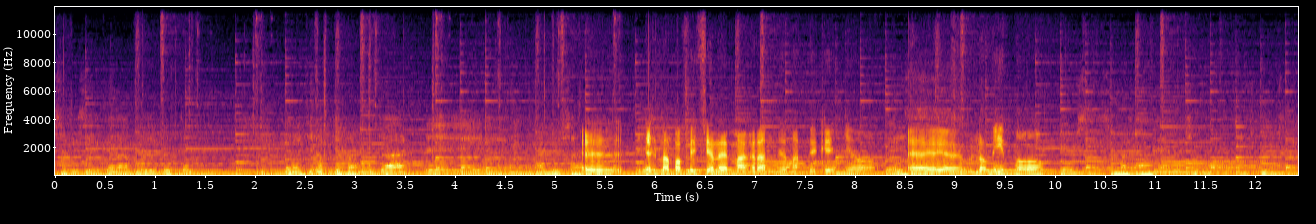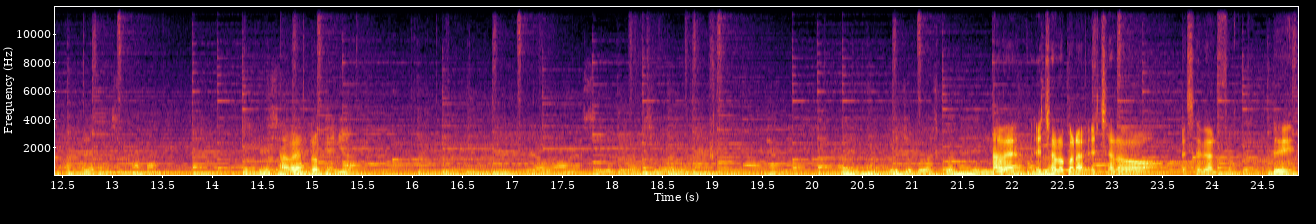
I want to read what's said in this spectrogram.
se queda por defecto. Quiero deciros que para entrar eh, el, mapa oficial es más grande, más pequeño, eh, lo mismo. Pues es más grande, de hecho no, mapa. Es a ver, pequeño, pero aún así yo creo que es grande. A ver, no, he hecho pruebas con el. A ver, échalo para. échalo. ese de Sí,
